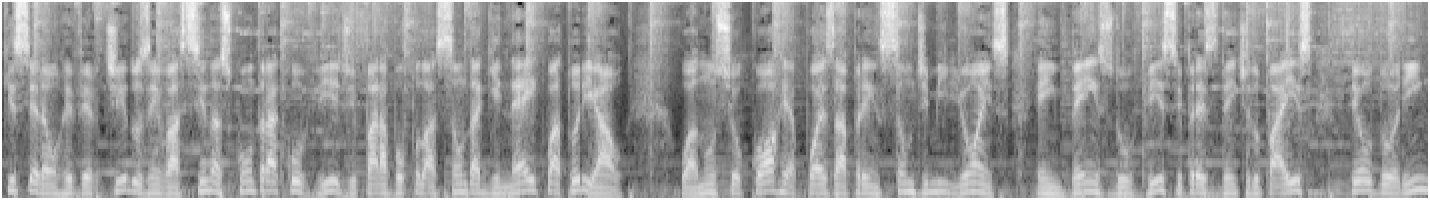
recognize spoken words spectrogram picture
que serão revertidos em vacinas contra a Covid para a população da Guiné Equatorial. O anúncio ocorre após a apreensão de milhões em bens do vice-presidente do país, Teodorin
